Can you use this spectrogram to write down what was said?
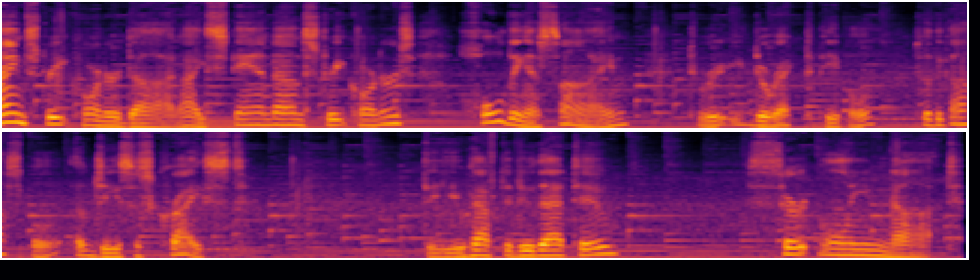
I'm Street Corner Don. I stand on street corners holding a sign to redirect people to the gospel of Jesus Christ. Do you have to do that too? Certainly not.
